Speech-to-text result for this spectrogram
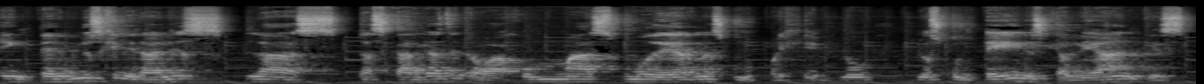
en términos generales, las, las cargas de trabajo más modernas, como por ejemplo los containers que hablé antes,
